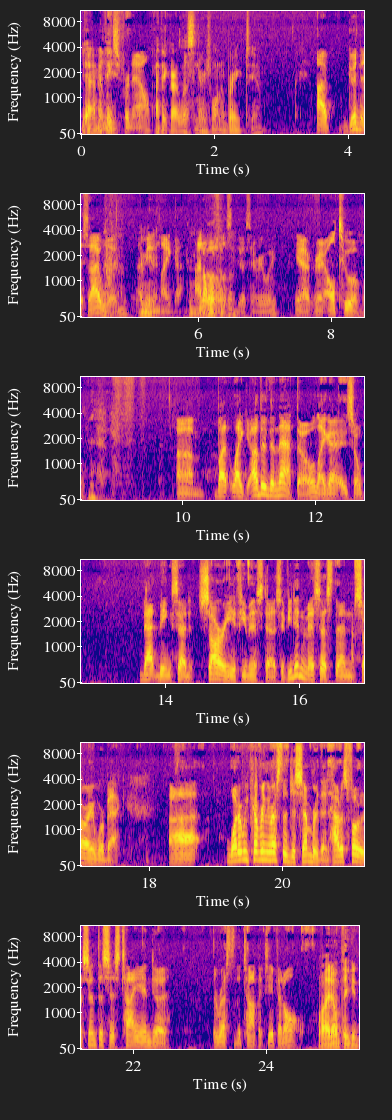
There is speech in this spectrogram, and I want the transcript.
Yeah, At think least for now. I think our listeners want a break too. Uh, goodness, I would. I, I mean, mean, like, I I don't want to listen them. to us every week. Yeah, right, all two of them. um, but like, other than that, though, like, I, so that being said, sorry if you missed us. If you didn't miss us, then sorry, we're back. Uh, what are we covering the rest of December then? How does photosynthesis tie into the rest of the topics, if at all? Well, I don't think it.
